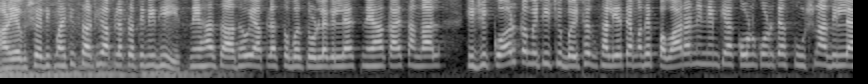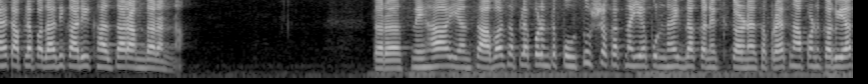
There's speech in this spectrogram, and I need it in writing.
आणि याविषयी अधिक माहितीसाठी आपल्या प्रतिनिधी स्नेहा जाधव या आपल्यासोबत जोडल्या गेल्या आहेत. स्नेहा काय सांगाल? ही जी कोअर कमिटीची बैठक झाली आहे त्यामध्ये पवारांनी नेमक्या कोणकोणत्या सूचना दिल्या आहेत आपल्या पदाधिकारी खासदार आमदारांना? तर स्नेहा यांचा आवाज आपल्यापर्यंत पोहोचू शकत नाहीये. पुन्हा एकदा कनेक्ट करण्याचा प्रयत्न आपण करूयात.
